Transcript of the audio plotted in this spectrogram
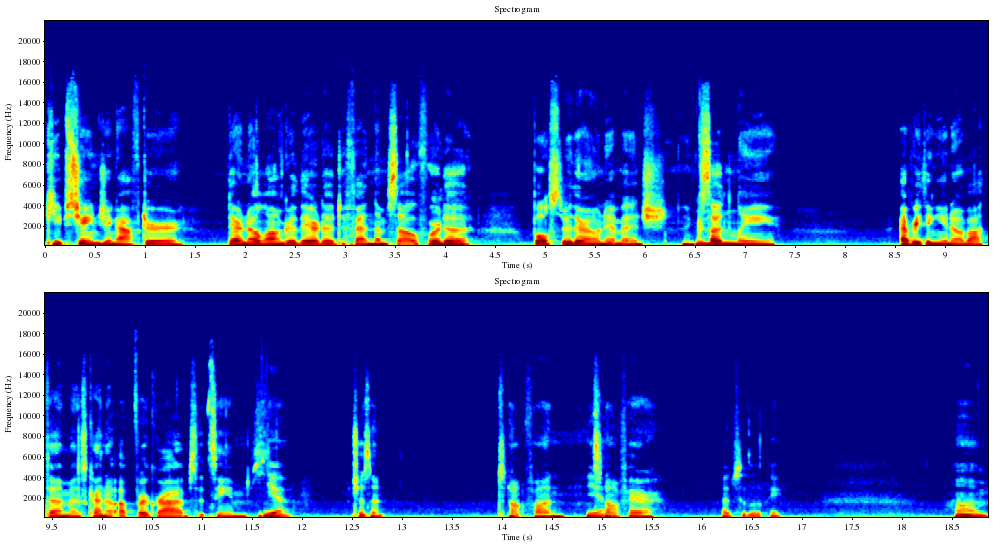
keeps changing after they're no longer there to defend themselves or to Mhm. bolster their own image. Like Mhm. Suddenly, everything you know about them is kind of up for grabs, it seems. Yeah, Which isn't, it's not fun. It's not fair. absolutely. Um.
